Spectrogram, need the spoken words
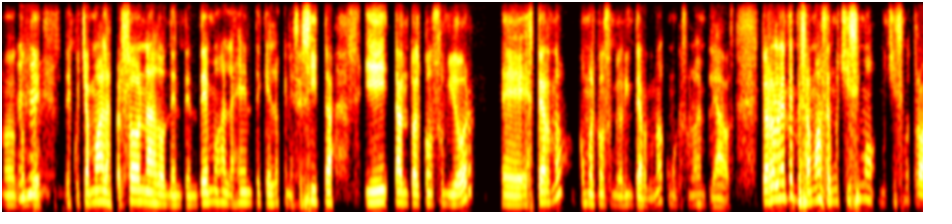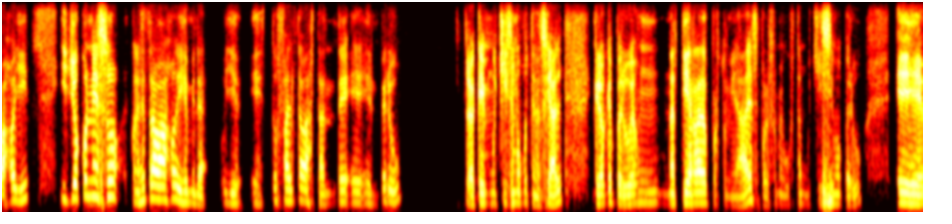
¿no? donde uh -huh. escuchamos a las personas, donde entendemos a la gente qué es lo que necesita y tanto al consumidor eh, externo como al consumidor interno, ¿no? Como que son los empleados. Entonces realmente empezamos a hacer muchísimo, muchísimo trabajo allí y yo con eso, con ese trabajo dije, mira, oye, esto falta bastante en Perú, creo que hay muchísimo potencial. Creo que Perú es un, una tierra de oportunidades, por eso me gusta muchísimo Perú. Eh,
